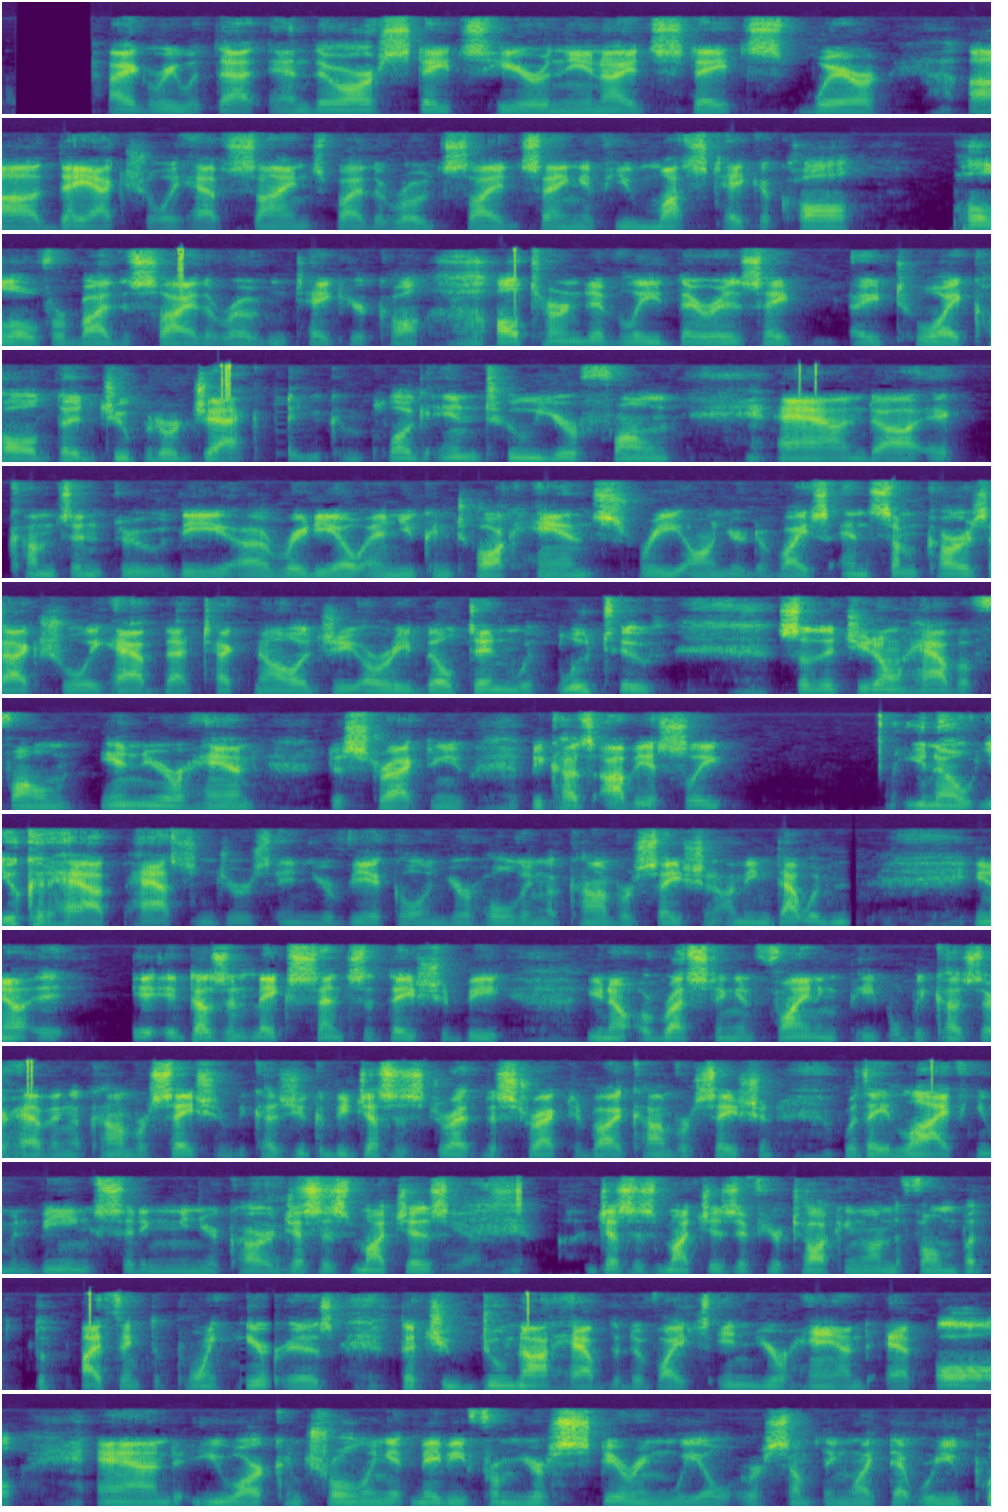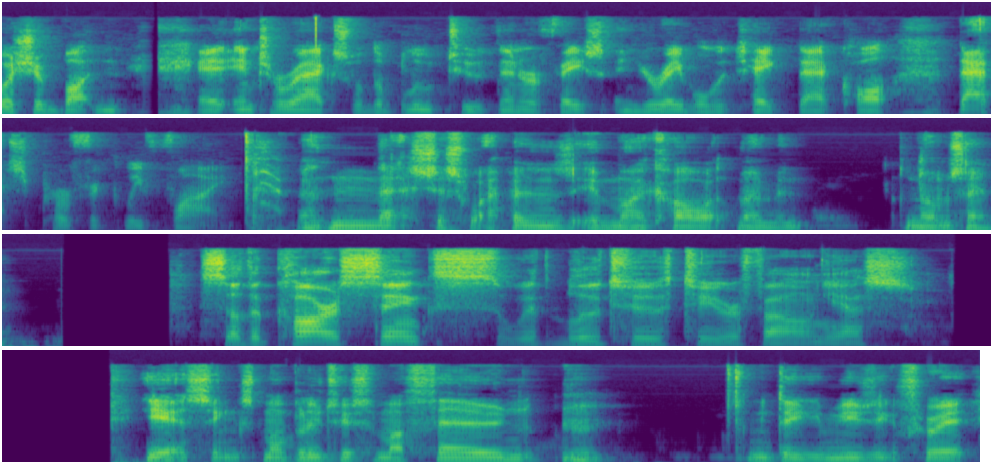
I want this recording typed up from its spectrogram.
I agree with that. And there are states here in the United States where uh, they actually have signs by the roadside saying if you must take a call, pull over by the side of the road and take your call. Alternatively, there is a, a toy called the Jupiter Jack that you can plug into your phone, and uh, it comes in through the uh, radio, and you can talk hands free on your device. And some cars actually have that technology already built in with Bluetooth so that you don't have a phone in your hand distracting you. Because obviously, you know, you could have passengers in your vehicle and you're holding a conversation. I mean, that would, you know, it, it doesn't make sense that they should be, you know, arresting and fining people because they're having a conversation. Because you could be just as distracted by a conversation with a live human being sitting in your car, just as much as Yes. Just as much as if you're talking on the phone. But the, I think the point here is that you do not have the device in your hand at all, and you are controlling it maybe from your steering wheel or something like that, where you push a button, it interacts with the Bluetooth interface, and you're able to take that call. That's perfectly fine. And that's just what happens in my car at the moment. You know what I'm saying? So the car syncs with Bluetooth to your phone, yes? Yeah, it syncs my Bluetooth to my phone. you do your music through it.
